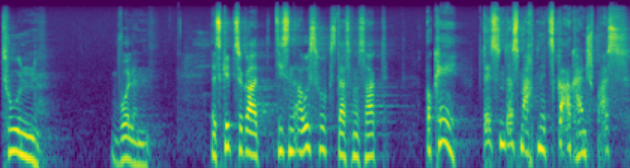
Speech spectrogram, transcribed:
tun wollen. Es gibt sogar diesen Auswuchs, dass man sagt, okay, das und das macht mir jetzt gar keinen Spaß.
